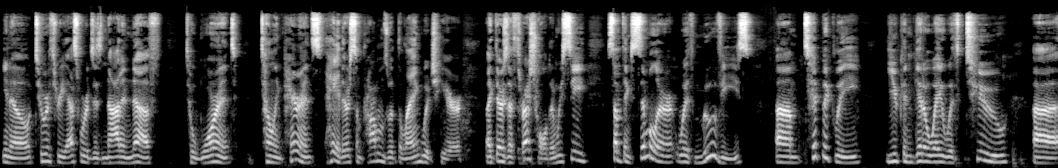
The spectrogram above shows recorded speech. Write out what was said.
you know, two or three S words is not enough to warrant telling parents, hey, there's some problems with the language here. Like there's a threshold. And we see something similar with movies. Um, typically, you can get away with two uh,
